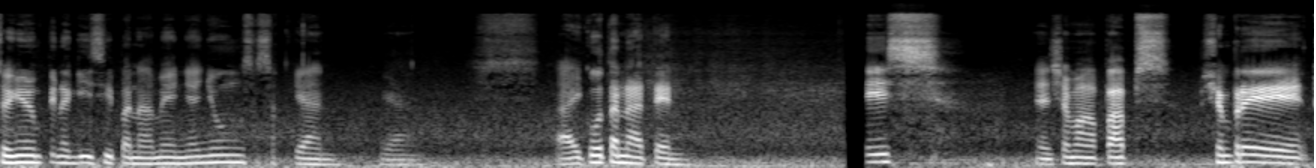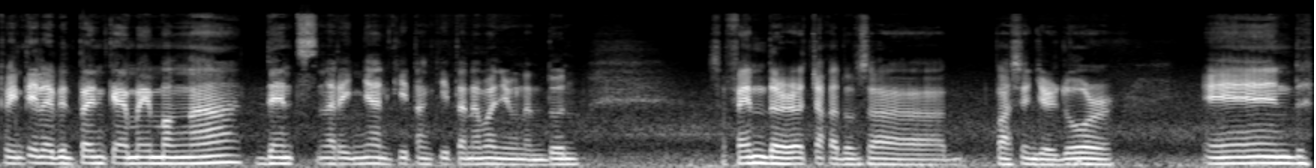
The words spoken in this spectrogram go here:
So yun yung pinag-iisipan namin, yan yung sasakyan. Yan. Ah, ikutan natin. Is, yan siya mga paps. Siyempre, 2011 pa yun, kaya may mga dents na rin yan. Kitang-kita naman yung nandun sa fender at saka doon sa passenger door. And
